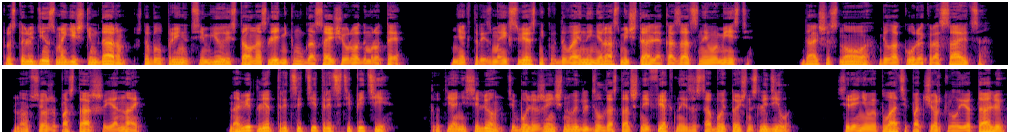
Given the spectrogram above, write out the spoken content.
простолюдин с магическим даром, что был принят в семью и стал наследником угасающего рода Мроте. Некоторые из моих сверстников до войны не раз мечтали оказаться на его месте. Дальше снова белокурая красавица, но все же постарше Янай. На вид лет 30-35. Тут я не силен, тем более женщина выглядела достаточно эффектно и за собой точно следила. Сиреневое платье подчеркивало ее талию,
